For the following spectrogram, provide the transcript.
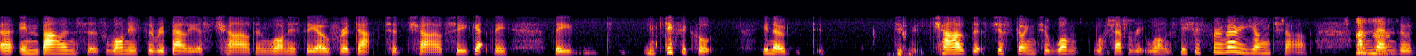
uh, imbalances. One is the rebellious child, and one is the over-adapted child. So you get the the difficult, you know, child that's just going to want whatever it wants. This is for a very young child. And then Mm-hmm. the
